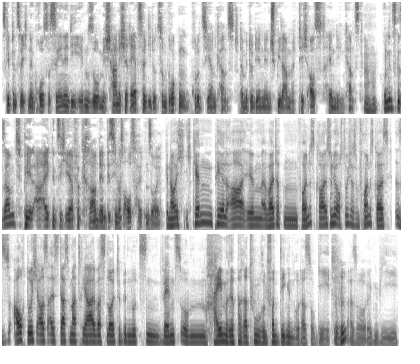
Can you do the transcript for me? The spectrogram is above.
Es gibt inzwischen eine große Szene, die eben so mechanische Rätsel, die du zum Drucken produzieren kannst, damit du dir den Spieler am Tisch aushändigen kannst. Mhm. Und insgesamt, PLA eignet sich eher für Kram, der ein bisschen was aushalten soll. Genau, ich, ich kenne PLA im erweiterten Freundeskreis und ja auch durchaus im Freundeskreis, auch durchaus als das Material, was Leute benutzen, wenn es um Heimreparaturen von Dingen oder so geht. Mhm. Also irgendwie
